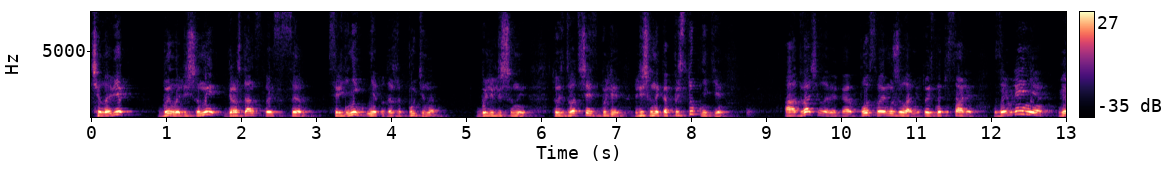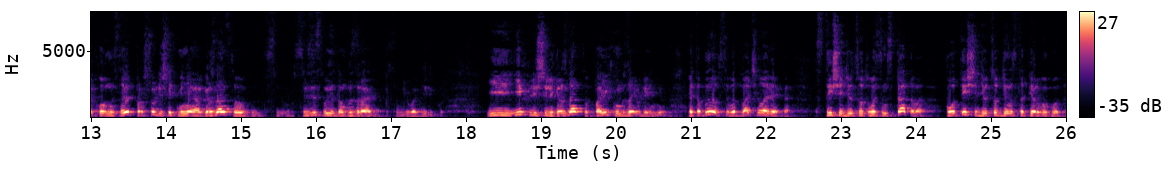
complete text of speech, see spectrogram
человек было лишены гражданства СССР. Среди них нету даже Путина были лишены. То есть 26 были лишены как преступники, а два человека по своему желанию. То есть написали заявление, Верховный Совет, прошу лишить меня гражданства в связи с выездом в Израиль, в Америку. И их лишили гражданства по их заявлению. Это было всего два человека. С 1985 по 1991 год.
